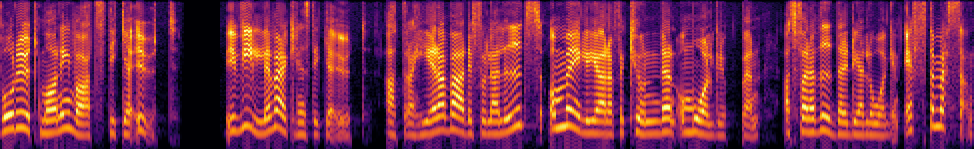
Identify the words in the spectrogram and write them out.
Vår utmaning var att sticka ut. Vi ville verkligen sticka ut, attrahera värdefulla leads och möjliggöra för kunden och målgruppen att föra vidare dialogen efter mässan.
